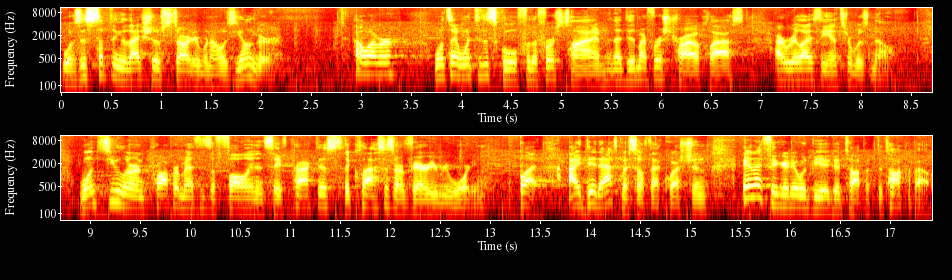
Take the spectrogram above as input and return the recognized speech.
Was this something that I should have started when I was younger? However, once I went to the school for the first time and I did my first trial class, I realized the answer was no. Once you learn proper methods of falling and safe practice, the classes are very rewarding. But I did ask myself that question, and I figured it would be a good topic to talk about.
